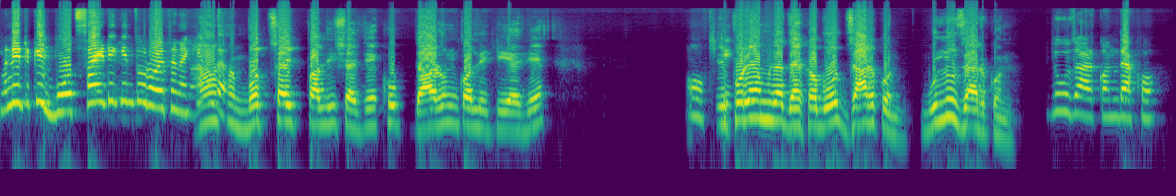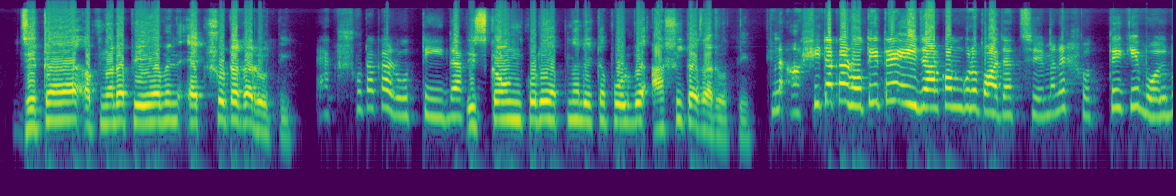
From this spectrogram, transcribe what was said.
মানে এটা কি বোথ সাইডই কিন্তু রয়েছে নাকি বোথ সাইড পালিশ আছে খুব দারুণ কোয়ালিটি আছে। এরপরে আমরা দেখাবো জারকন ব্লু জারকন লুজ আরকন দেখো। যেটা আপনারা পেয়ে যাবেন একশো টাকা রতি। একশো টাকা রতি দেখো ডিসকাউন্ট করে আপনার এটা পড়বে আশি টাকা রতি। মানে আশি টাকা রতিতে এই জারকনগুলো পাওয়া যাচ্ছে। মানে সত্যি কি বলব?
